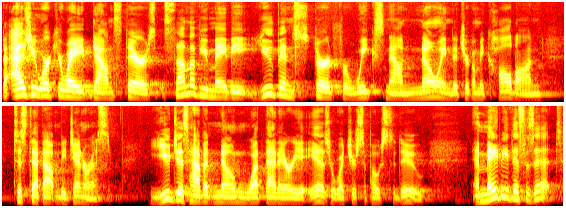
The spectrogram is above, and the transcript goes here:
But as you work your way downstairs, some of you maybe you've been stirred for weeks now, knowing that you're going to be called on to step out and be generous. You just haven't known what that area is or what you're supposed to do. And maybe this is it.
